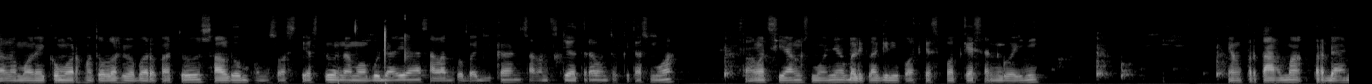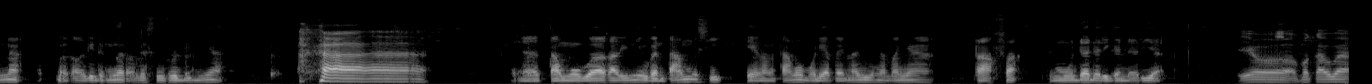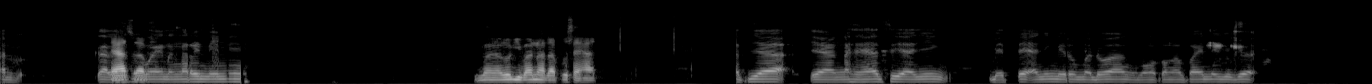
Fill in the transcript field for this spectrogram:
Assalamualaikum warahmatullahi wabarakatuh. Salam Om Swastiastu, Namo Buddhaya, salam kebajikan, salam sejahtera untuk kita semua. Selamat siang semuanya, balik lagi di podcast-podcastan gue ini. Yang pertama, perdana, bakal didengar oleh seluruh dunia. ya, tamu gue kali ini bukan tamu sih, ya, emang tamu mau diapain lagi, namanya Rafa, pemuda dari Gandaria. Yo, apa kabar? Kalian Sehat, semua yang dengerin ini. Gimana lu gimana? Ada sehat? Ya, ya nggak sehat sih anjing. Bete anjing di rumah doang. Mau ngapa-ngapainnya juga.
